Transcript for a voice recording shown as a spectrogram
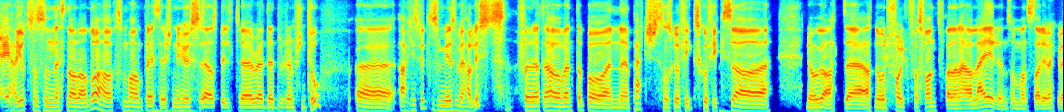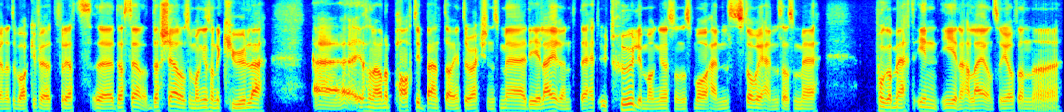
jeg har gjort sånn som nesten alle andre har som har en PlayStation i hus. Jeg har spilt eh, Red Dead Redemption 2. Uh, eh, jeg har ikke spilt det så mye som jeg har lyst, for jeg har venta på en patch som skulle, fik skulle fikse noe at, at, noen folk forsvant fra denne leiren som man stadig vekk vender tilbake til. Fordi at der, der, skjer det så mange sånne kule uh, sånne party-banter interactions med de i leiren. Det er helt utrolig mange sånne små story-hendelser som er programmert inn i denne leiren, som gjør at den uh,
